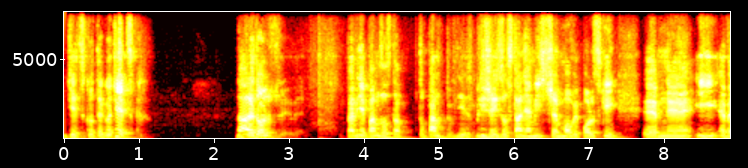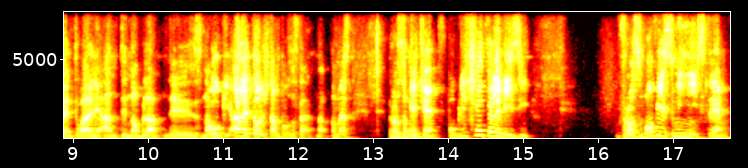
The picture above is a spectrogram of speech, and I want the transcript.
dziecko tego dziecka. No ale to pewnie pan został, to pan pewnie jest bliżej zostania mistrzem mowy polskiej i ewentualnie antynobla y, z nauki, ale to już tam pozostaje. Natomiast rozumiecie, w publicznej telewizji, w rozmowie z ministrem,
